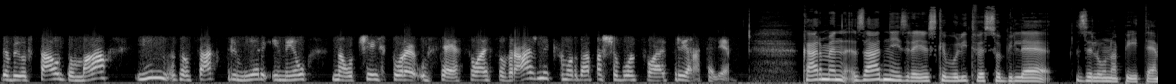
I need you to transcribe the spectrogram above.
da bi ostal doma in za vsak primer imel na očeh torej vse svoje sovražnike, morda pa še bolj svoje prijatelje. Karmen, zadnje izraelske volitve so bile zelo napete.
